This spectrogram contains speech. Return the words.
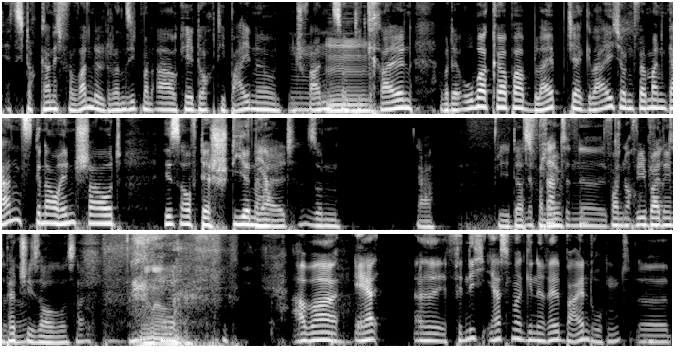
Die hat sich doch gar nicht verwandelt. Und dann sieht man, ah, okay, doch, die Beine und den Mhm. Schwanz und die Mhm. Krallen. Aber der Oberkörper bleibt ja gleich. Und wenn man ganz genau hinschaut, ist auf der Stirn Ja. halt so ein, ja, wie das Eine von Platte, dem, eine von, wie bei dem Knochenplatte, ne? Pachysaurus halt. Genau. Aber er, äh, finde ich erstmal generell beeindruckend. Äh,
